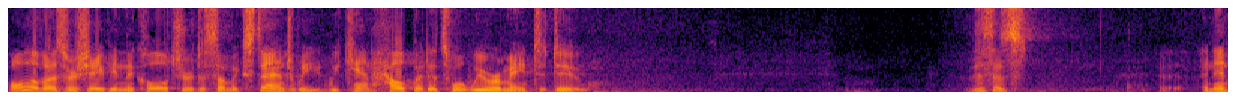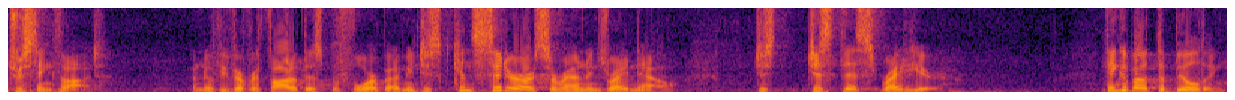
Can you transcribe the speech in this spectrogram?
All of us are shaping the culture to some extent. We, we can't help it, it's what we were made to do. This is an interesting thought. I don't know if you've ever thought of this before, but I mean, just consider our surroundings right now. Just, just this right here. Think about the building,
